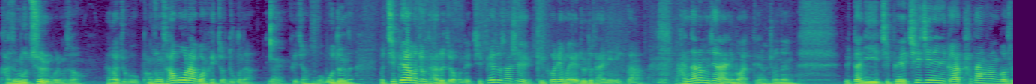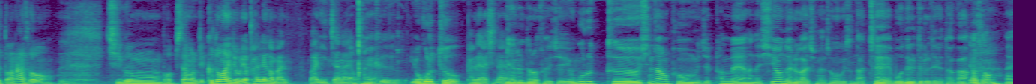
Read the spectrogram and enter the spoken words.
가슴 노출 뭐 이러면서 해가지고 방송 사고라고 하겠죠 누구나 네. 그죠? 뭐 모든 뭐 집회하고는 좀 다르죠. 근데 집회도 사실 길거리에 뭐 애들도 다니니까 간단한 문제는 아닌 것 같아요. 저는 일단 이 집회의 취지가 타당한 것을 떠나서 음. 지금 법상은 이제 그동안 이제 우리가 판례가 많, 많이 있잖아요. 네. 그 요구르트 판례 아시나요? 예를 들어서 이제 요구르트 신상품 이제 판매하는 시연회를 가지면서 거기서 나체 모델들을 데려다가 여성 예,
